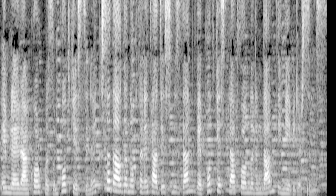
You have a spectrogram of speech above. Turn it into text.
Emre Eren Korkmaz'ın podcast'ini kısa dalga.net adresimizden ve podcast platformlarından dinleyebilirsiniz.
